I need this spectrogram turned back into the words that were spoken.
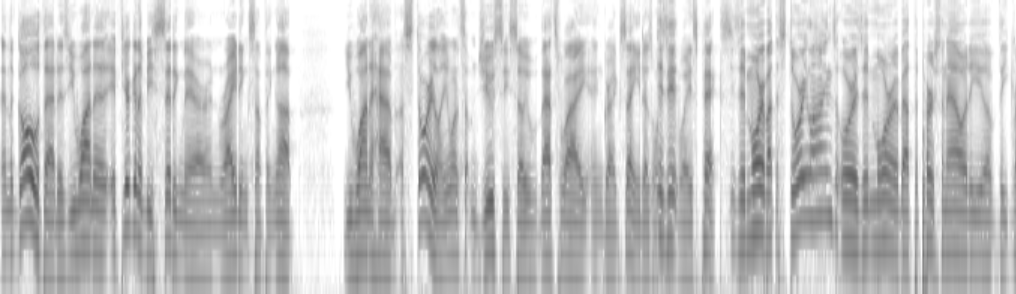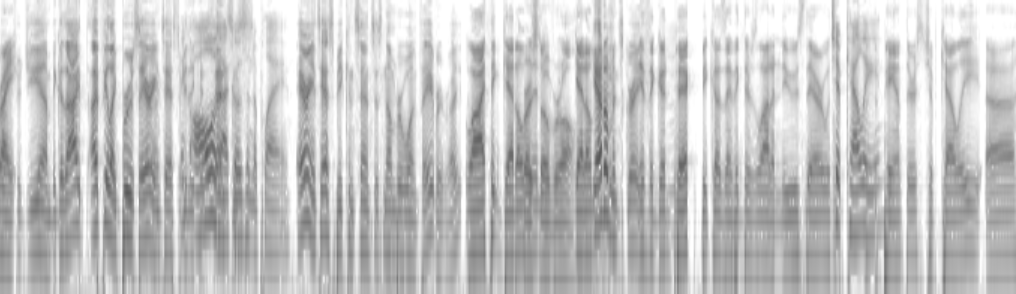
And the goal with that is you want to, if you're going to be sitting there and writing something up, you want to have a storyline. You want something juicy. So that's why, and Greg's saying he doesn't want Is to it- give away his picks. Is it more about the storylines or is it more about the personality of the coach Right. or GM? Because I, I feel like Bruce Arians has to I be think the all of that goes into play. Arians has to be consensus number one favorite, right? Well, I think Gettleman. First overall. Gettleman Gettleman's great. Is a good pick because I think there's a lot of news there with Chip with Kelly. the Panthers. Chip Kelly uh,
